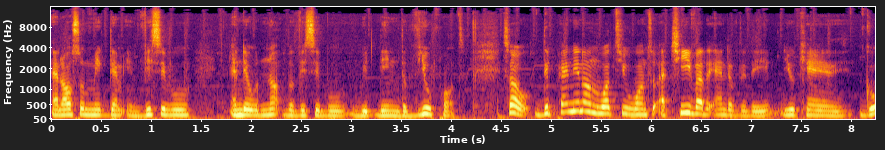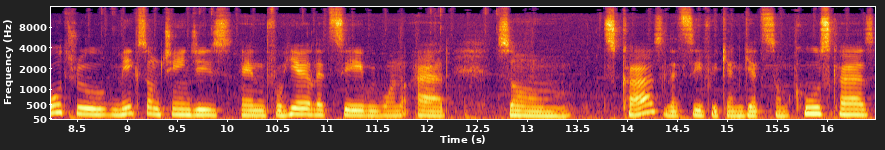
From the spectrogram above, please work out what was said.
and also make them invisible and they would not be visible within the viewport. So depending on what you want to achieve at the end of the day you can go through make some changes and for here let's say we want to add some scars. Let's see if we can get some cool scars.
